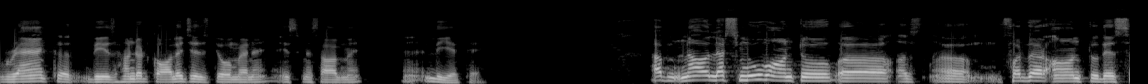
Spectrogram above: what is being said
rank these hundred colleges جو میں نے اس مثال میں لیے تھے۔ اب now let's move on to further on to this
